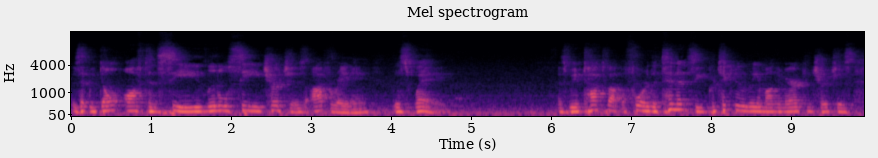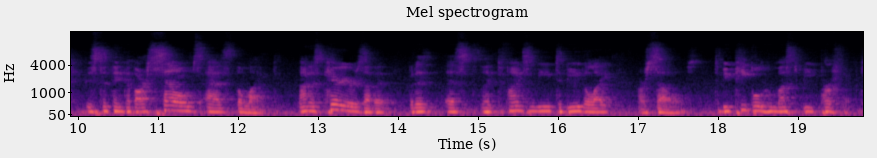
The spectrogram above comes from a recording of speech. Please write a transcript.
is that we don't often see little c churches operating this way. As we've talked about before, the tendency, particularly among American churches, is to think of ourselves as the light, not as carriers of it, but as, as like to find some need to be the light ourselves, to be people who must be perfect.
